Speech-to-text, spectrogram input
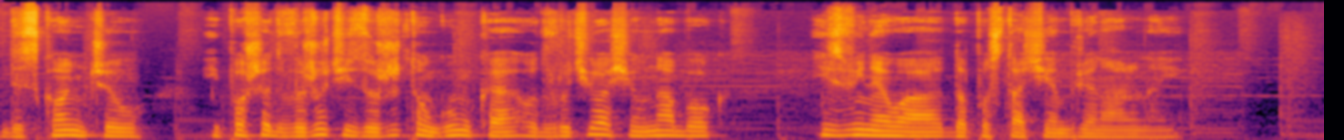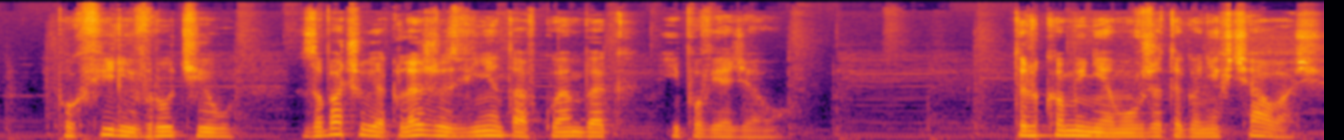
Gdy skończył i poszedł wyrzucić zużytą gumkę, odwróciła się na bok i zwinęła do postaci embrionalnej. Po chwili wrócił, zobaczył jak leży zwinięta w kłębek i powiedział: Tylko mi nie mów, że tego nie chciałaś.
